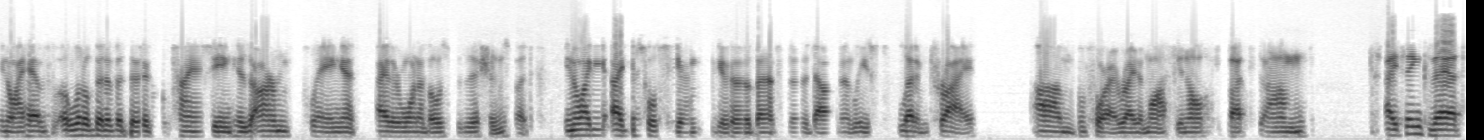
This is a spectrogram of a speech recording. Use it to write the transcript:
you know, I have a little bit of a difficult time seeing his arm playing at either one of those positions. But you know, I, I guess we'll see him give him the benefit of the doubt and at least let him try um, before I write him off. You know, but um, I think that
